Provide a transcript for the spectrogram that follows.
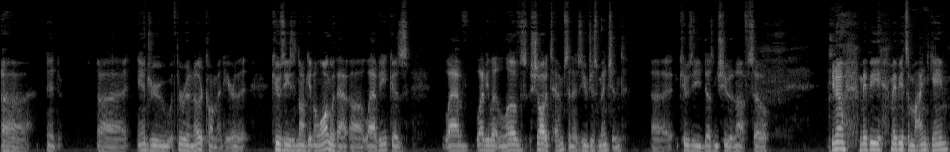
uh, and uh, Andrew threw in another comment here that Kuzi's not getting along with that uh, Lavi because Lav Laviolette loves shot attempts, and as you just mentioned, uh, Kuzi doesn't shoot enough. So, you know, maybe maybe it's a mind game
